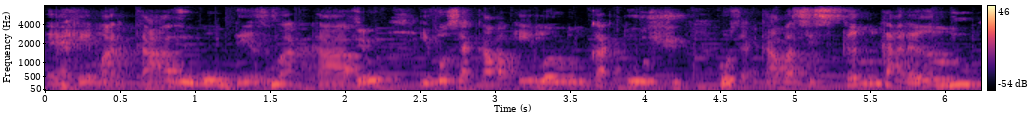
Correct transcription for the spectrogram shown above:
é remarcável ou desmarcável e você acaba queimando um cartucho, você acaba se escancarando,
